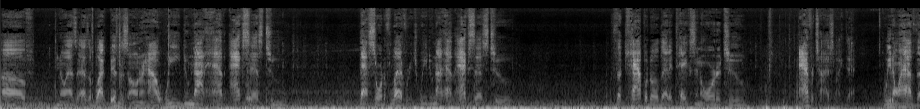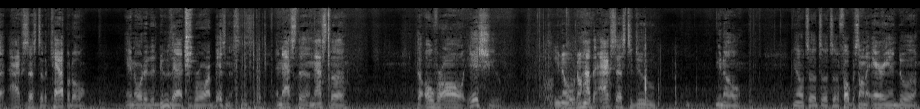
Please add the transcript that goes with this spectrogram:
of you know as as a black business owner how we do not have access to that sort of leverage. We do not have access to the capital that it takes in order to advertise like that. We don't have the access to the capital in order to do that to grow our businesses. And that's the and that's the the overall issue. You know, we don't have the access to do you know you know to, to, to focus on an area and do a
